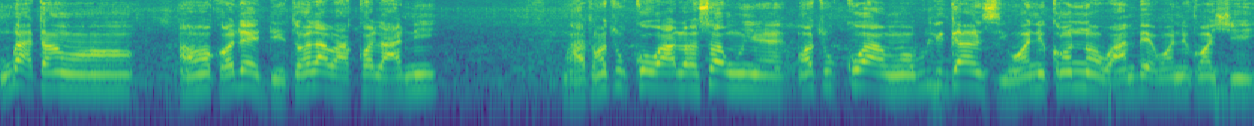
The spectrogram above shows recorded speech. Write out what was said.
ńgbà táwọn àwọn kan dẹ̀ dé tán láwa kọ́ la ní. Àtàn tún kó wa lọ sọ́hun yẹn wọ́n tún kó àwọn hooligans wọ́n ní kán nà wá ń bẹ̀ wọ́n ní kán ṣe.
